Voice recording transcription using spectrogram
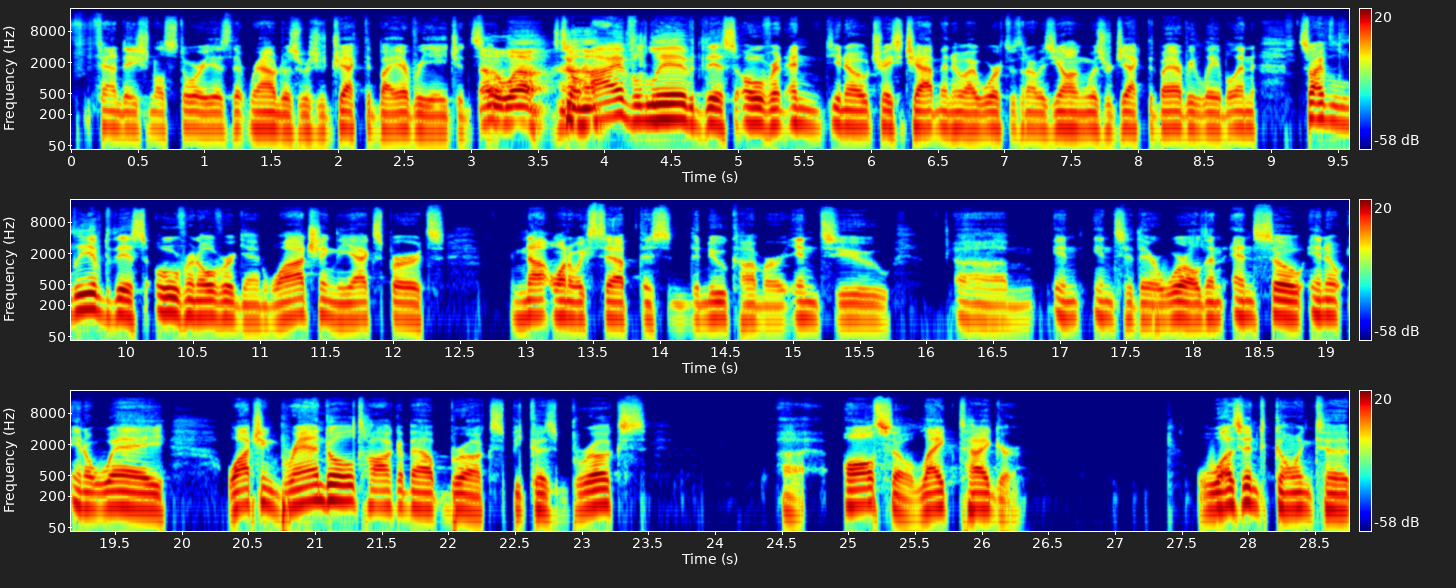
foundational story is that Rounders was rejected by every agency. Oh wow! Uh-huh. So I've lived this over, and, and you know, Tracy Chapman, who I worked with when I was young, was rejected by every label, and so I've lived this over and over again, watching the experts not want to accept this the newcomer into um, in into their world, and and so in a in a way, watching Brandel talk about Brooks because Brooks. Uh, also, like Tiger, wasn't going to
